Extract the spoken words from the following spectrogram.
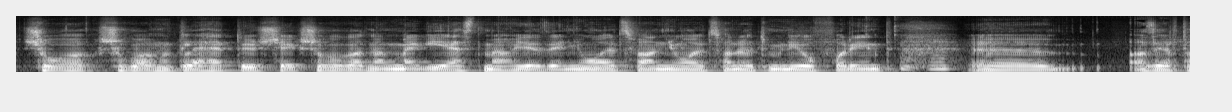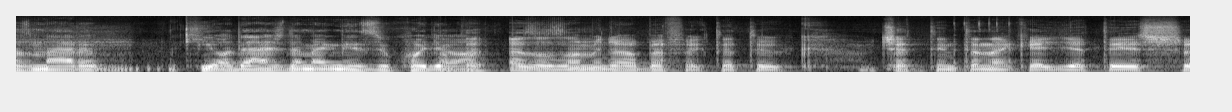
sokak, sokaknak lehetőség, sokaknak megijeszt, mert hogy ez egy 80-85 millió forint, uh-huh. azért az már kiadás, de megnézzük, hogy hát a... Ez az, amire a befektetők csettintenek egyet, és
